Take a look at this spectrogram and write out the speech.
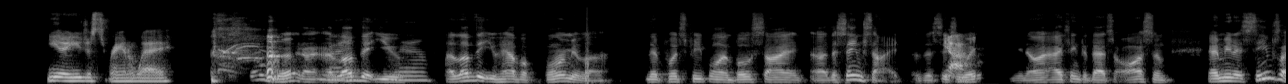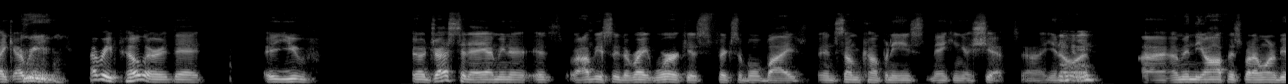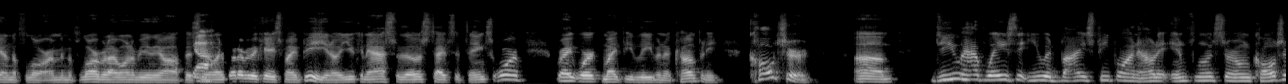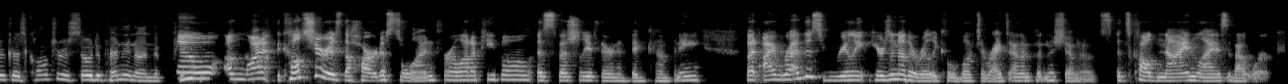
you know, you just ran away. so good. I, right. I, love that you yeah. I love that you have a formula that puts people on both sides, uh, the same side of the situation. Yeah. You know, I, I think that that's awesome. I mean, it seems like every every pillar that you've addressed today, I mean, it's obviously the right work is fixable by in some companies making a shift. Uh, you know, mm-hmm. I'm in the office, but I want to be on the floor. I'm in the floor, but I want to be in the office. Yeah. You know, like whatever the case might be, you know, you can ask for those types of things, or right work might be leaving a company. Culture. Um, do you have ways that you advise people on how to influence their own culture? Because culture is so dependent on the people. So a lot of the culture is the hardest one for a lot of people, especially if they're in a big company. But I read this really. Here's another really cool book to write down and put in the show notes. It's called Nine Lies About Work.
